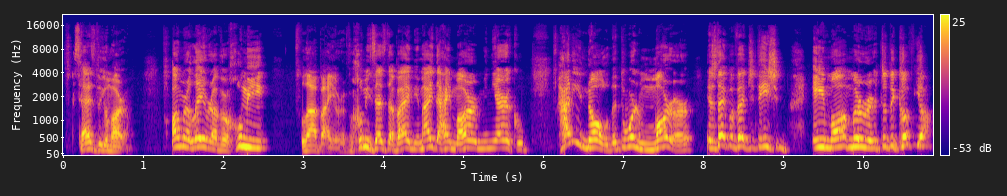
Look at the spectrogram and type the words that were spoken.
Says the Gemara. Amr le Rav Chumi Rav Chumi says How do you know that the word marer is a type of vegetation? Ema marir to the kufya.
